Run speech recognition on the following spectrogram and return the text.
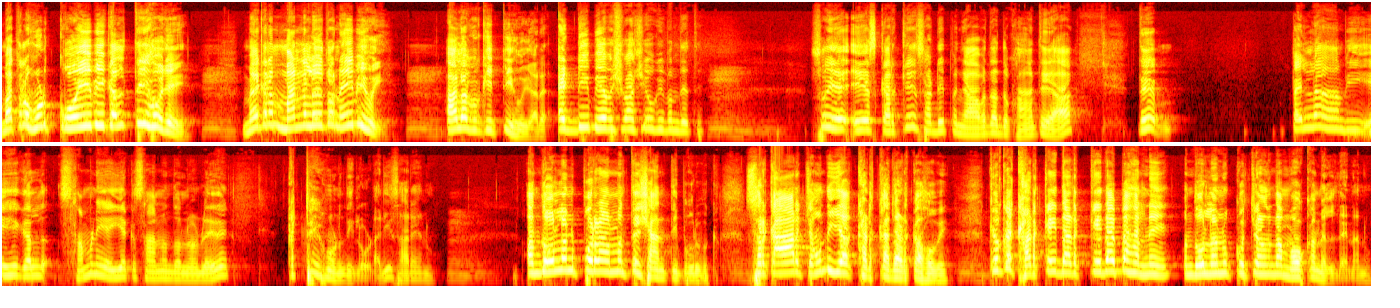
ਮਤਲਬ ਹੁਣ ਕੋਈ ਵੀ ਗਲਤੀ ਹੋ ਜੇ, ਮੈਂ ਕਹਿੰਦਾ, ਮੰਨ ਲਓ ਤਾਂ ਨਹੀਂ ਵੀ ਹੋਈ। ਅਲੱਗ ਕੀਤੀ ਹੋ ਯਾਰ। ਐਡੀ ਬੇਵਿਸ਼ਵਾਸੀ ਹੋ ਗਈ ਬੰਦੇ ਤੇ। ਸੋ ਇਹ, ਇਸ ਕਰਕੇ ਸਾਡੇ ਪੰਜਾਬ ਦਾ ਦੁਖਾਂ ਤੇ ਆ। ਤੇ ਪਹਿਲਾਂ ਵੀ ਇਹ ਗੱਲ ਸਾਹਮਣੇ ਆਈ ਹੈ ਕਿਸਾਨ ਅੰਦੋਲਨ ਵੇਲੇ। ਇਕੱਠੇ ਹੋਣ ਦੀ ਲੋੜ ਆ ਜੀ ਸਾਰਿਆਂ ਨੂੰ। ਅੰਦੋਲਨ ਪੁਰਅਮਨ ਤੇ ਸ਼ਾਂਤੀਪੂਰਵਕ। ਸਰਕਾਰ ਚਾਹੁੰਦੀ ਆ ਖੜਕਾ ਦੜਕਾ ਹੋਵੇ। ਕਿਉਂਕਿ ਖੜਕੇ ਦੜਕੇ ਦਾ ਬਹਾਨੇ ਅੰਦੋਲਨ ਨੂੰ ਕੁਚਲਣ ਦਾ ਮੌਕਾ ਮਿਲਦਾ ਇਹਨਾਂ ਨੂੰ।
